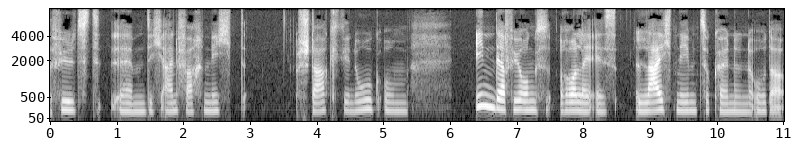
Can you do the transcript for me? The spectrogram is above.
fühlst ähm, dich einfach nicht stark genug, um in der Führungsrolle es leicht nehmen zu können oder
